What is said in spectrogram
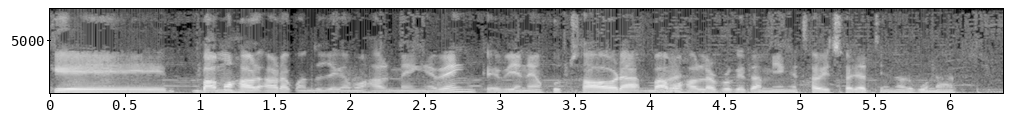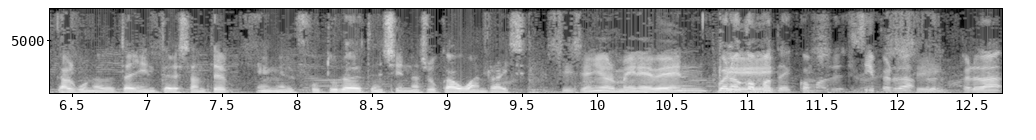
que vamos a, ahora cuando lleguemos al main event, que viene justo ahora, vamos a hablar porque también esta victoria tiene algunas algunos detalles interesantes en el futuro de Tenshin Nasukawa en Rising. Sí, señor, main event. Bueno, que- como, de- como de- sí, perdón, Sí. perdón,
